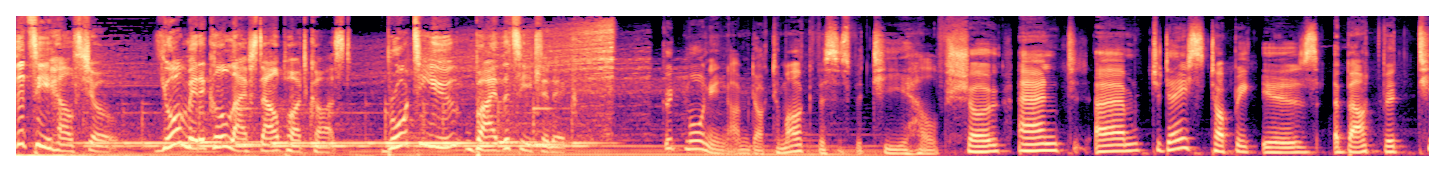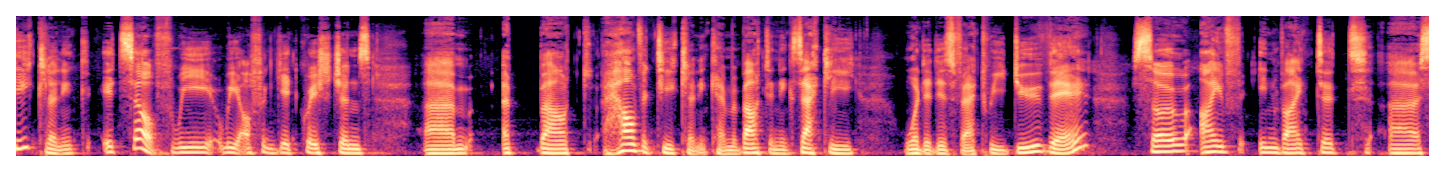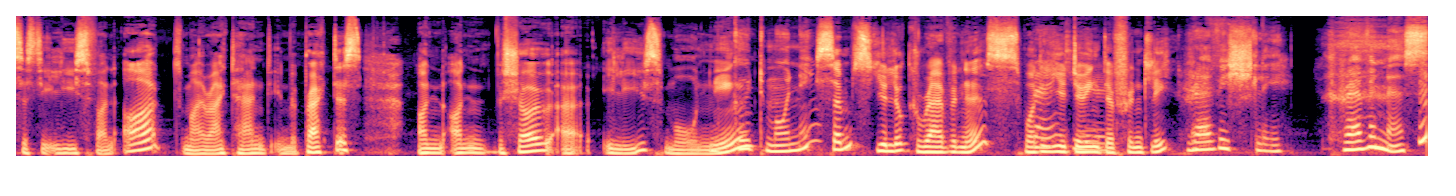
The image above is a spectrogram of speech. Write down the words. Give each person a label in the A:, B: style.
A: The T Health Show, your medical lifestyle podcast, brought to you by the T Clinic.
B: Good morning. I'm Dr. Mark. This is the T Health Show. And um, today's topic is about the T Clinic itself. We, we often get questions um, about how the T Clinic came about and exactly what it is that we do there. So I've invited uh, Sister Elize van Aardt, my right hand in the practice, on on the show. Uh, Elize, morning.
C: Good morning.
B: Sims, you look ravenous. What are
D: Thank
B: you doing
D: you.
B: differently?
C: Ravishly. Ravenous.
